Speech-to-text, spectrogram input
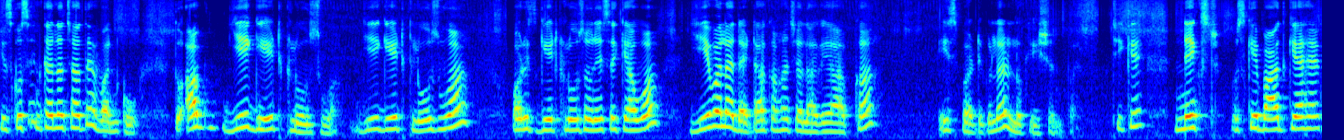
किसको सेंड करना चाहते हैं? वन को। तो अब ये गेट क्लोज हुआ। ये गेट क्लोज हुआ और इस गेट क्लोज होने से क्या हुआ? ये वाला डाटा कहाँ चला गया आपका? इस पर्टिकुलर लोकेशन पर। ठीक है? नेक्स्ट उसके बाद क्या है?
